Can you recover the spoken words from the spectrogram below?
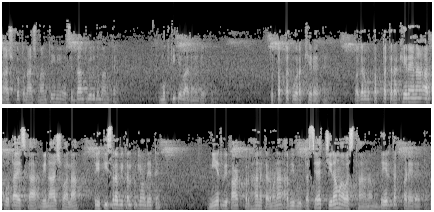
नाश को तो नाश मानते ही नहीं, वो सिद्धांत विरुद्ध मानते हैं। मुक्ति के बाद में देते हैं। तो तब तक वो रखे रहते हैं। तो अगर वो तब तक रखे रहना अर्थ होता है इसका विनाश वाला तो ये तीसरा विकल्प क्यों देते नियत विपाक प्रधान कर्मणा अभिभूत से चिरम अवस्थानम, देर तक पड़े रहते हैं।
